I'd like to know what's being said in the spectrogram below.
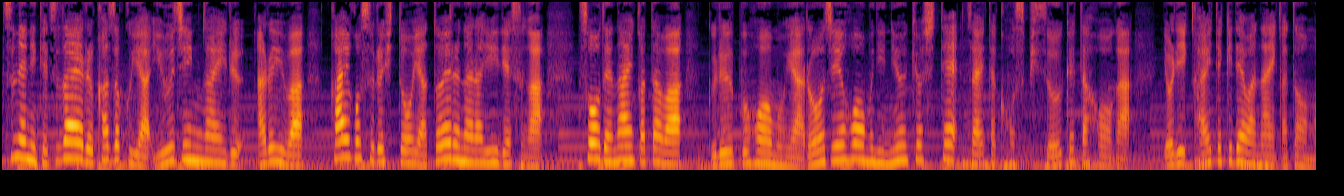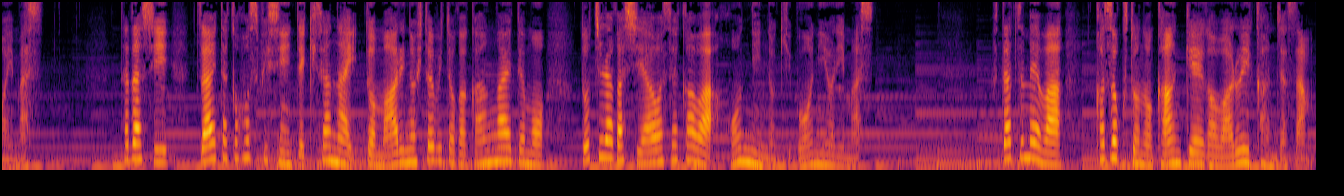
常に手伝える家族や友人がいる、あるいは介護する人を雇えるならいいですが、そうでない方はグループホームや老人ホームに入居して在宅ホスピスを受けた方がより快適ではないかと思います。ただし在宅ホスピスに適さないと周りの人々が考えてもどちらが幸せかは本人の希望によります2つ目は家族との関係が悪い患者さん。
